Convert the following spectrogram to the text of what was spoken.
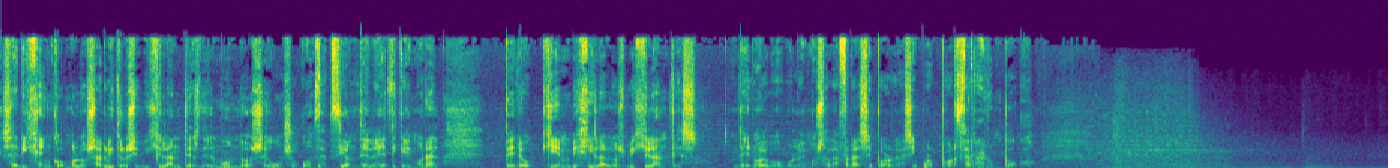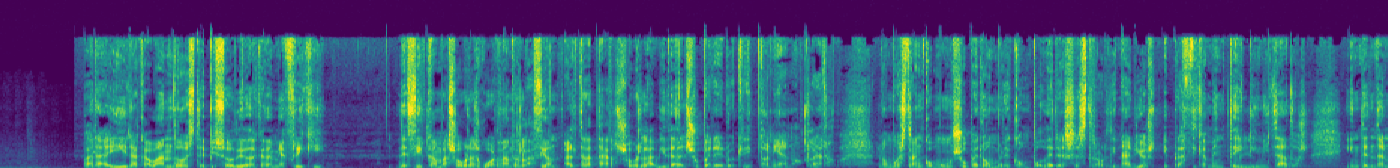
se erigen como los árbitros y vigilantes del mundo según su concepción de la ética y moral. Pero ¿quién vigila a los vigilantes? De nuevo volvemos a la frase por así por, por cerrar un poco. Para ir acabando este episodio de Academia Friki, decir que ambas obras guardan relación al tratar sobre la vida del superhéroe kryptoniano, claro. Lo muestran como un superhombre con poderes extraordinarios y prácticamente ilimitados. Intentan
